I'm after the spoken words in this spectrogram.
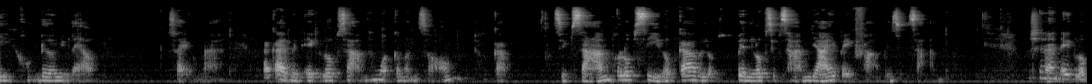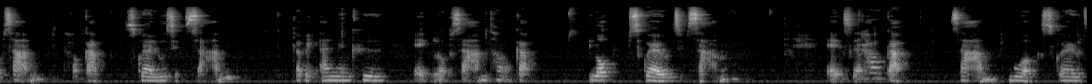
4ของเดิมอยู่แล้ว ใส่ออกมาถ้ากลายเป็น x ลบ3ทั้งหมดกำลังสองเท่ากับ 13พอลบ4ลบ9เป็นลบเป็นลบ13 ย้ายไปอีกฝั่งเป็น 13 เพราะฉะนั้น x ลบ3เท่ากับ square root 13 กับอีกอันหนึงคือ x ลบ3เท่ากับลบ square root 13 x ก็เท่ากับ 3 บวก square root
